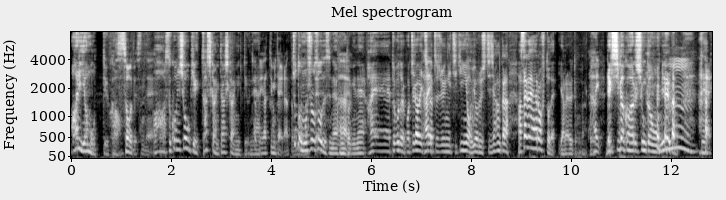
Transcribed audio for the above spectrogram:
ありやもっていうか。そうですね。ああそこに正気確かに確かにっていうね。ちょっとやってみたいなとちょっと面白そうですね、はい。本当にね。はい、ということで、こちらは1月12日金曜夜7時半から、阿佐ヶ谷ロフトでやられるということで、これはい。歴史が変わる瞬間を見れるから、ね。はい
